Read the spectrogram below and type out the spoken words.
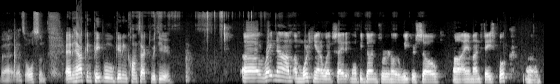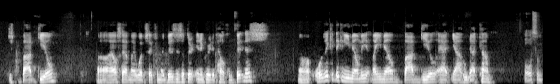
that's awesome. And how can people get in contact with you? Uh, right now I'm, I'm, working on a website. It won't be done for another week or so. Uh, i am on facebook just bob guiel i also have my website for my business up there integrative health and fitness. Or they can, they can email me at my email bobguiel at yahoo.com Awesome.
